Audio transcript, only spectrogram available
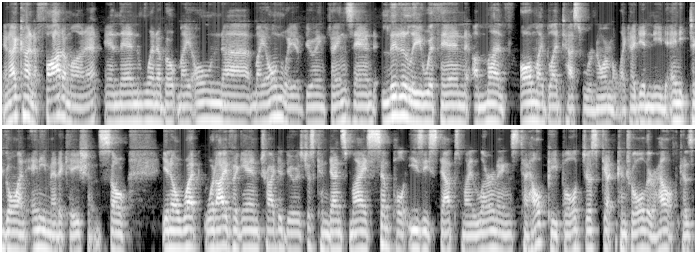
And I kind of fought him on it, and then went about my own uh, my own way of doing things. And literally within a month, all my blood tests were normal. Like I didn't need any to go on any medications. So, you know what what I've again tried to do is just condense my simple, easy steps, my learnings to help people just get control of their health. Because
